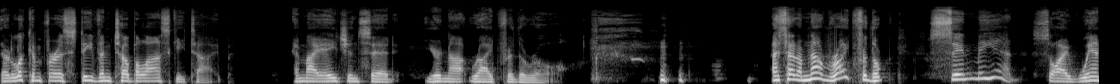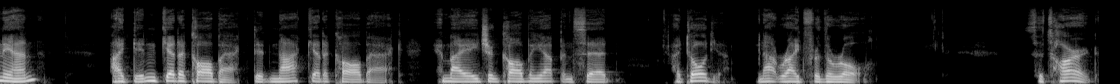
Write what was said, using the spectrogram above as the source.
They're looking for a Stephen Tobolowsky type. And my agent said, You're not right for the role. I said, I'm not right for the send me in. So I went in. I didn't get a call back, did not get a call back. And my agent called me up and said, I told you, not right for the role. So it's hard.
